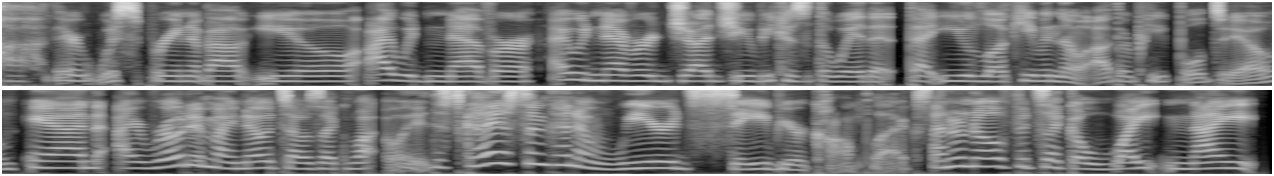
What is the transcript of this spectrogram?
oh, they're whispering about you. I would never, I would never judge you because of the way that, that you look, even though other people do. And I wrote in my notes, I was like, wait, this guy has some kind of weird savior complex. I don't know if it's like a white knight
